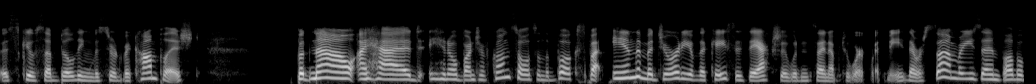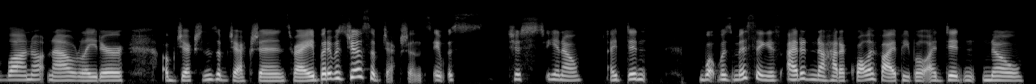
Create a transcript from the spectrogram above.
a skill set building was sort of accomplished but now I had, you know, a bunch of consults on the books, but in the majority of the cases, they actually wouldn't sign up to work with me. There was some reason, blah, blah, blah, not now, later, objections, objections, right? But it was just objections. It was just, you know, I didn't, what was missing is I didn't know how to qualify people. I didn't know,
